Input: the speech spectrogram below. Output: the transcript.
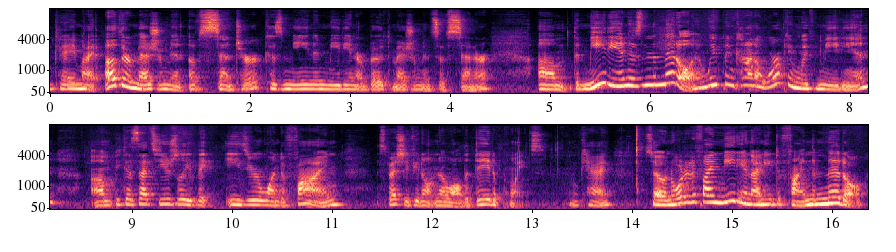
okay, my other measurement of center, because mean and median are both measurements of center, um, the median is in the middle. And we've been kind of working with median um, because that's usually the easier one to find, especially if you don't know all the data points, okay? So in order to find median, I need to find the middle.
